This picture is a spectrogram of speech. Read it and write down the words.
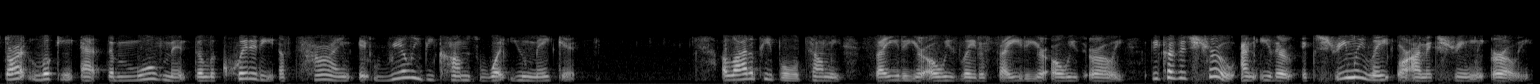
start looking at the movement, the liquidity of time, it really becomes what you make it. A lot of people will tell me, Saida, you're always late, or Saida, you're always early. Because it's true. I'm either extremely late or I'm extremely early.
